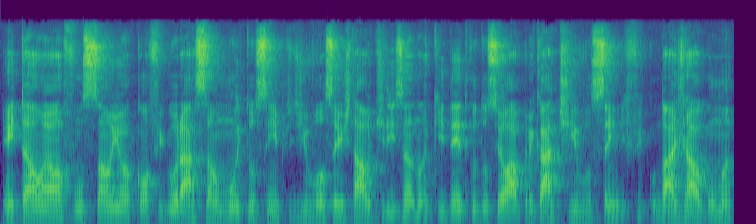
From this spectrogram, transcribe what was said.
Então é uma função e uma configuração muito simples de você estar utilizando aqui dentro do seu aplicativo sem dificuldade alguma.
